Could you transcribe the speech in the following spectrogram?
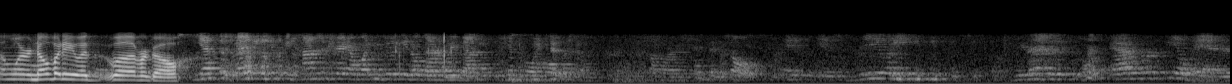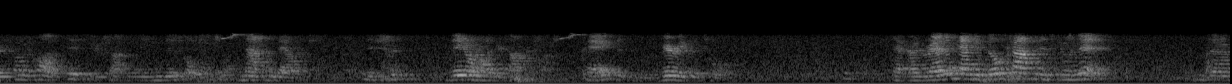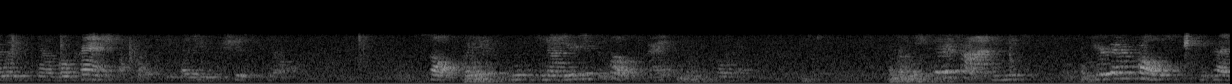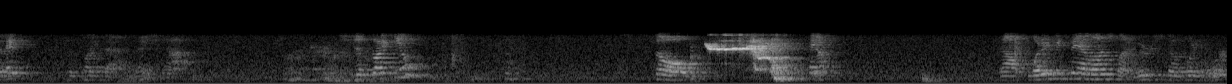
Somewhere nobody was, will ever go. Yes, but then you can concentrate on what you're doing, you don't gotta worry about him going over somewhere. So, it, it's really, really good, you ever feel bad, or somebody call it sissy or something, you just go knock them down. They don't know what about, okay? This is a very good tool. Yeah, I'd rather have you build confidence doing this you're just right? Okay. So these are the. You're going to post because, just like that. Just like you. So, yeah. Now, what did we say on lunch line? We were just going to put it away.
